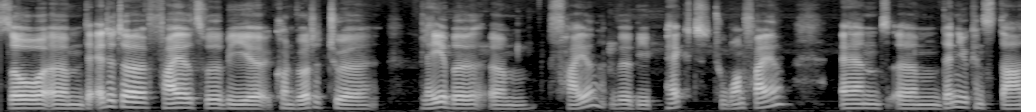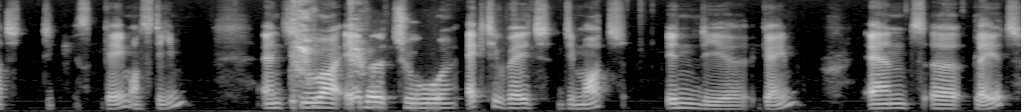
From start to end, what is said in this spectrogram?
So um, the editor files will be uh, converted to a playable um, file, will be packed to one file, and um, then you can start the game on Steam, and you are able to activate the mod in the uh, game and uh, play it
